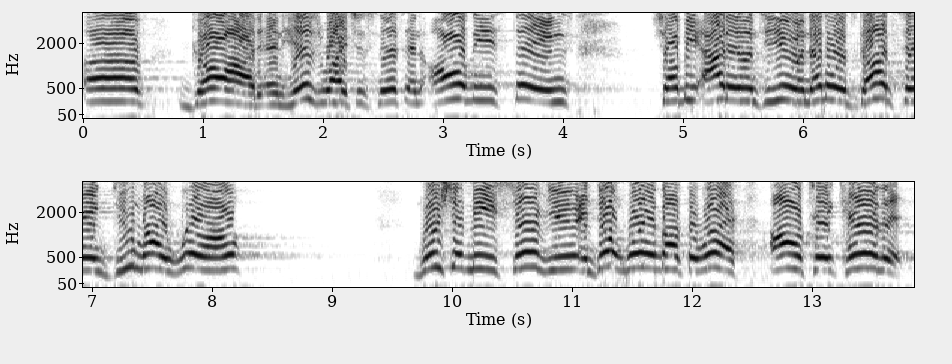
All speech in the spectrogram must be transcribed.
of God and His righteousness, and all these things shall be added unto you. In other words, God saying, do my will, worship me, serve you, and don't worry about the rest. I'll take care of it.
